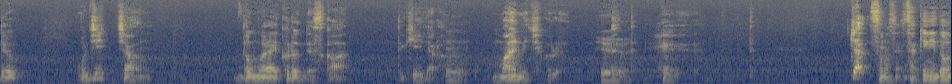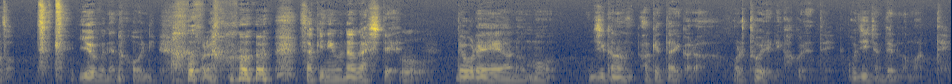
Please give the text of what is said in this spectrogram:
言って。でおじいちゃんどんぐらい来るんですかって聞いたら、うん。毎日来るへえ。へえって。じゃあすいません先にどうぞ。って 湯船の方に。俺を先に促して、うん。で俺あのもう時間空けたいから俺トイレに隠れておじいちゃん出るの待って。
